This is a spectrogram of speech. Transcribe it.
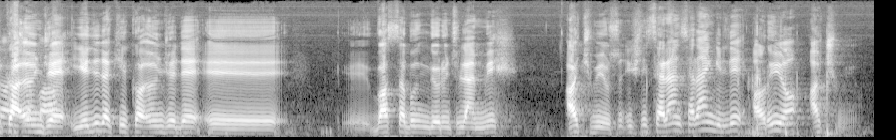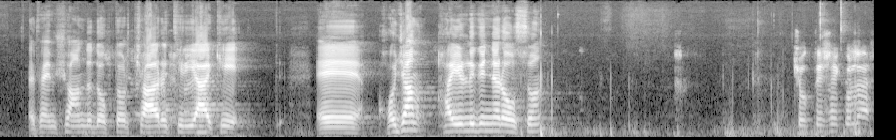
dakika acaba? önce 7 dakika önce de e, e, WhatsApp'ın görüntülenmiş. Açmıyorsun. İşte Seren Serengil de arıyor, açmıyor. Efendim şu anda Doktor Çağrı Tiryaki. E, hocam hayırlı günler olsun. Çok teşekkürler.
